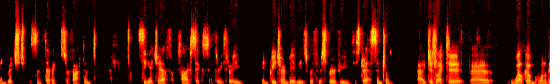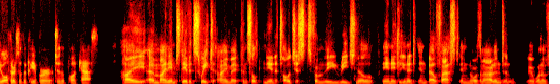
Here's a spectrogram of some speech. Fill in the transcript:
Enriched Synthetic Surfactant, CHF 5633, in preterm babies with respiratory distress syndrome. I'd just like to uh, welcome one of the authors of the paper to the podcast. Hi, um, my name is David Sweet. I'm a consultant neonatologist from the regional neonatal unit in Belfast in Northern Ireland, and we're one of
